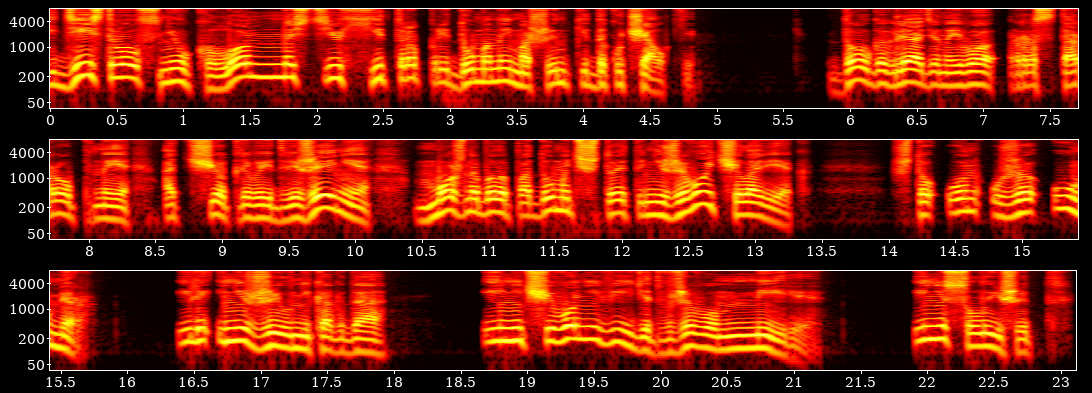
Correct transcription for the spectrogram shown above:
и действовал с неуклонностью хитро придуманной машинки-докучалки. Долго глядя на его расторопные, отчетливые движения, можно было подумать, что это не живой человек, что он уже умер или и не жил никогда, и ничего не видит в живом мире, и не слышит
